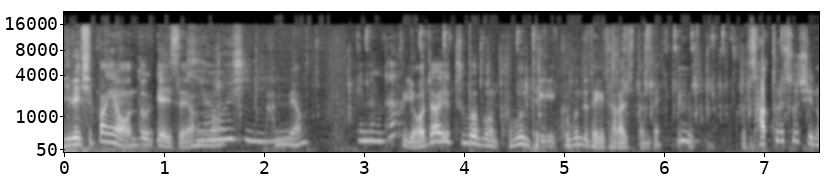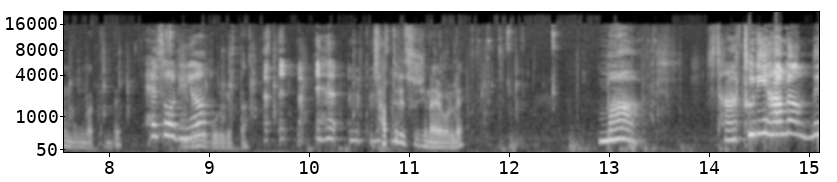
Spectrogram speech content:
210 방향 언덕에 있어요. 한 명. 귀여우시네. 한 명? 몇명 더? 그 여자 유튜버 분 그분 되게 그분도 되게 잘하시던데. 그, 그 사투리 쓰시는 분 같은데. 이름은 모르겠다. 사투리 쓰시나요 원래? 마. 사투리 하면 내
